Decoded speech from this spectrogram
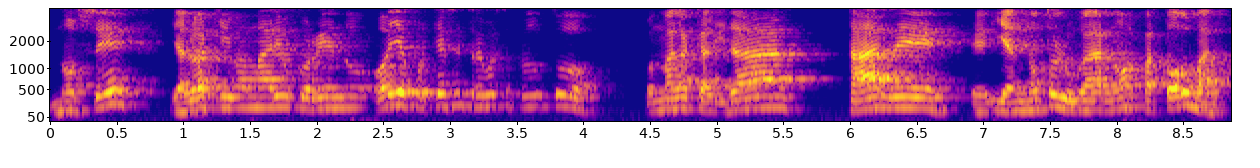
no sé. Y a lo que iba Mario corriendo, oye, ¿por qué se entregó este producto con mala calidad, tarde eh, y en otro lugar, ¿no? Para todo mal.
